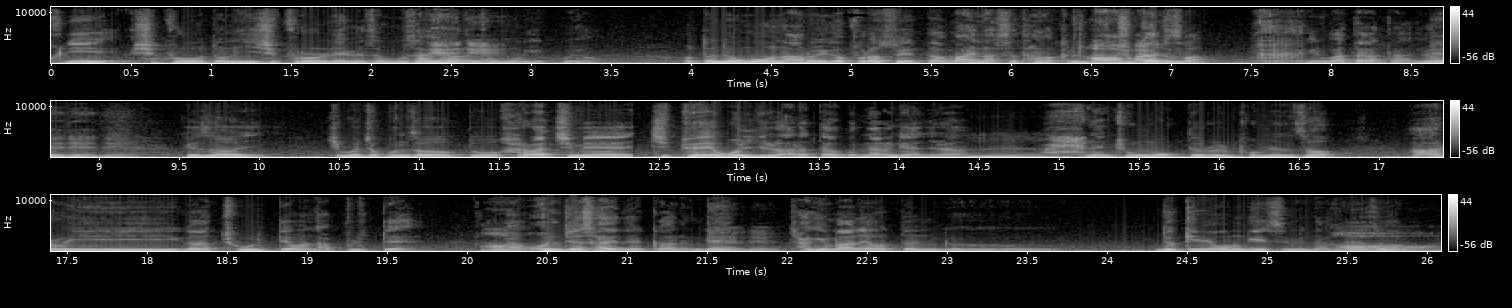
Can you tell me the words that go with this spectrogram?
흔히 10% 또는 20%를 내면서 우상향하는 네, 네. 종목이 있고요. 어떤 종목은 ROE가 플러스했다, 마이너스다 막 그런데 아, 주가도 마이너스. 막 왔다 갔다 하죠. 네네네. 그래서 이 기본적 분석도 하루아침에 지표의 원리를 알았다고 끝나는 게 아니라 음. 많은 종목들을 보면서 ROE가 좋을 때와 나쁠 때 아. 언제 사야 될까 하는 게 네, 네. 자기만의 어떤 그 느낌이 오는 게 있습니다. 그래서 아,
